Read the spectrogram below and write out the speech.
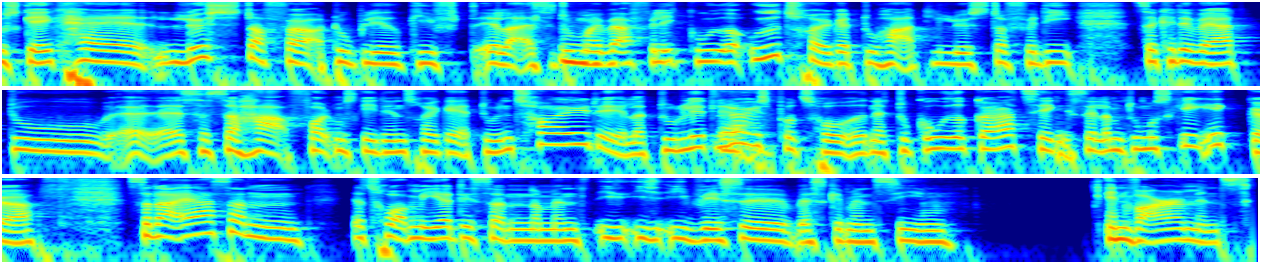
du skal ikke have lyster, før du bliver gift. Eller altså, du mm. må i hvert fald ikke gå ud og udtrykke, at du har de lyster, fordi så kan det være, at du, altså, så har folk måske et indtryk af, at du er en tøjte, eller du er lidt ja. løs på tråden, at du går ud og gør ting, selvom du måske ikke gør. Så der er sådan, jeg tror mere, det er sådan, når man i, i, i visse, hvad skal man sige, environments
